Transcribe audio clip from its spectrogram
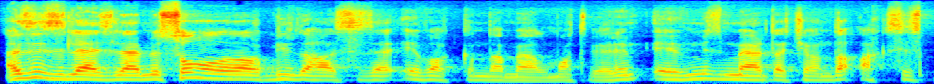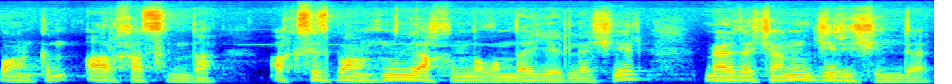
Əziz izləyicilərimiz, son olaraq bir daha sizə ev haqqında məlumat verim. Evimiz Mərdəkanda Aksis Bankın arxasında, Aksis Bankının yaxınlığında yerləşir, Mərdəkanın girişində.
